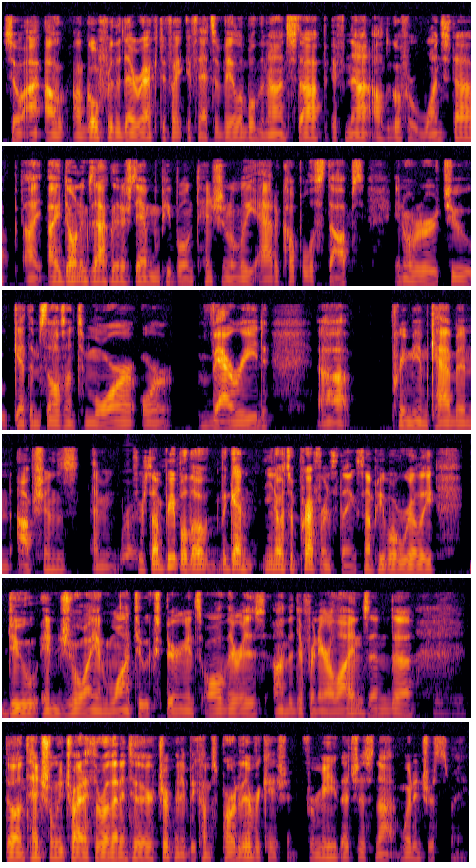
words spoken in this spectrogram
so I, will I'll go for the direct if I if that's available, the nonstop. If not, I'll go for one stop. I, I don't exactly understand when people intentionally add a couple of stops in order to get themselves onto more or varied uh, premium cabin options. I mean, right. for some people though, again, you know, it's a preference thing. Some people really do enjoy and want to experience all there is on the different airlines, and uh, mm-hmm. they'll intentionally try to throw that into their trip, and it becomes part of their vacation. For me, that's just not what interests me.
